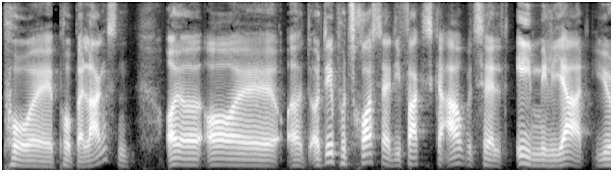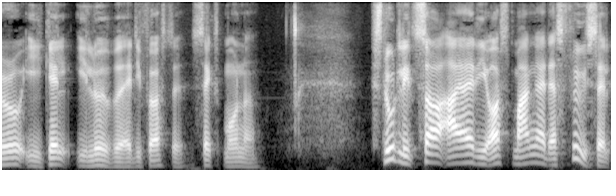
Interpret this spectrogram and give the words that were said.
på, øh, på balancen, og, og, øh, og, og det på trods af, at de faktisk har afbetalt 1 milliard euro i gæld i løbet af de første 6 måneder. Slutligt så ejer de også mange af deres fly selv.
